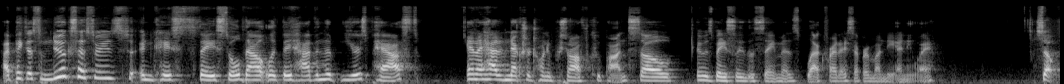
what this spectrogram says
I picked up some new accessories in case they sold out like they have in the years past. And I had an extra 20% off coupon. So it was basically the same as Black Friday, Cyber Monday anyway. So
